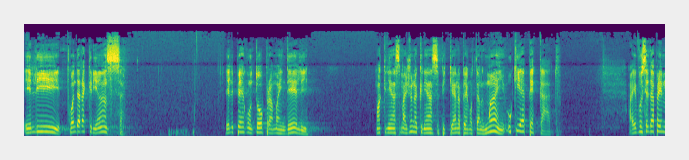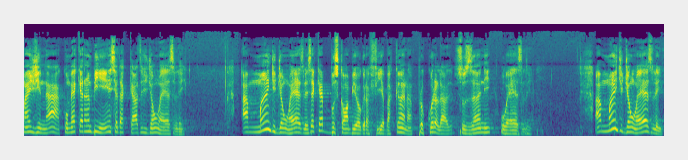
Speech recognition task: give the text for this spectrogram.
ele, quando era criança, ele perguntou para a mãe dele uma criança, imagina uma criança pequena perguntando: "Mãe, o que é pecado?" Aí você dá para imaginar como é que era a ambiência da casa de John Wesley. A mãe de John Wesley, você quer buscar uma biografia bacana? Procura lá, Suzanne Wesley. A mãe de John Wesley,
